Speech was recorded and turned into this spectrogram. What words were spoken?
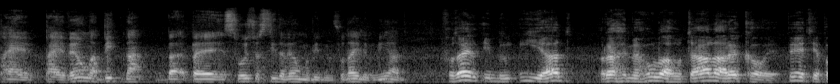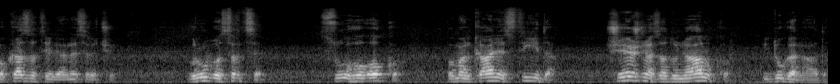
Pa je, pa je veoma bitna, ba- pa je svojstvo stida veoma bitno. Fudajl ibn Iyad. Fudail ibn Iyad, rahimehullahu ta'ala, rekao je, pet je pokazatelja nesreće. Grubo srce, suho oko, pomankanje stida, čežnja za dunjalukom i duga nada.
